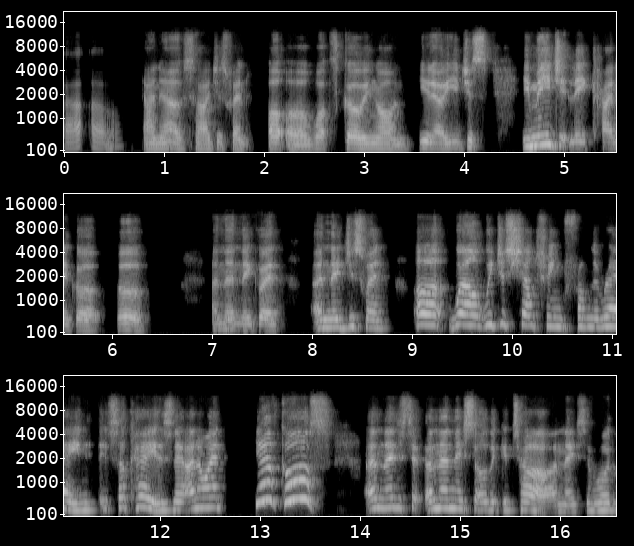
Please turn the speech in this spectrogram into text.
Uh oh. I know. So I just went, uh oh, what's going on? You know, you just immediately kind of go, oh. And then they went, and they just went, oh, well, we're just sheltering from the rain. It's okay, isn't it? And I went, yeah, of course. And they said, and then they saw the guitar and they said, well,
